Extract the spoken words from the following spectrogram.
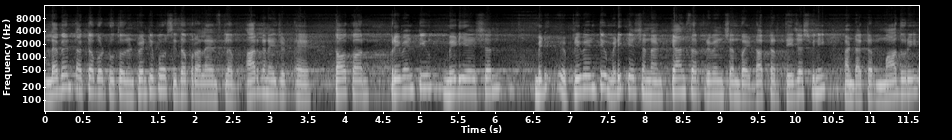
11th October 2024, Siddhapura Lions Club organized a talk on preventive mediation, medi- preventive medication and cancer prevention by Dr. Tejaswini and Dr. Madhuri,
